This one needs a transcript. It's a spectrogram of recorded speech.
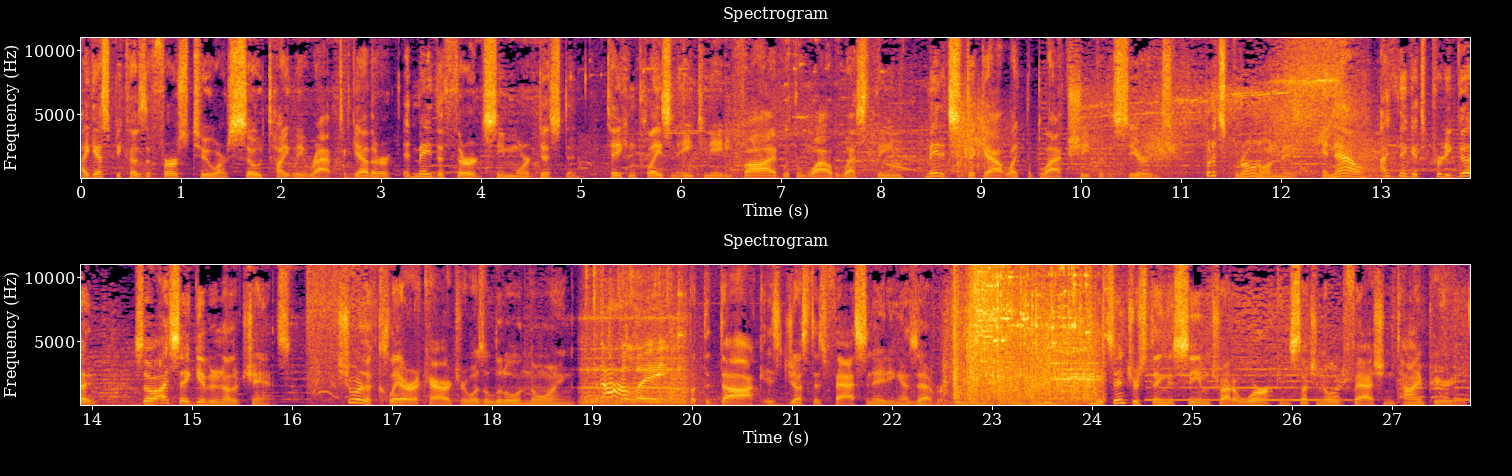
I guess because the first two are so tightly wrapped together, it made the third seem more distant. Taking place in 1885 with the Wild West theme made it stick out like the black sheep of the series. But it's grown on me, and now I think it's pretty good, so I say give it another chance. Sure, the Clara character was a little annoying, Golly! but the Doc is just as fascinating as ever. It's interesting to see him try to work in such an old fashioned time period.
